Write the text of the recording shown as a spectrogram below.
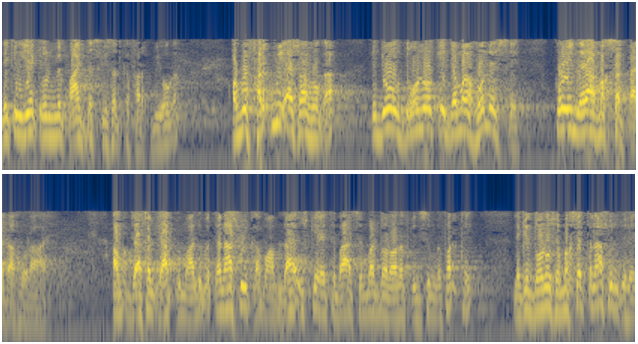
लेकिन यह कि उनमें पाँच दस फ़ीसद का फ़र्क भी होगा। और वो फ़र्क भी ऐसा होगा कि जो दोनों के जमा होने से कोई नया मकसद पैदा हो रहा है। अब जैसा कि आपको मालूम है, तनासुल का मामला है, उसके एतबार से मर्द और औरत के जिसम में फ़र्क है। लेकिन दोनों से मकसद तनासुल जो है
